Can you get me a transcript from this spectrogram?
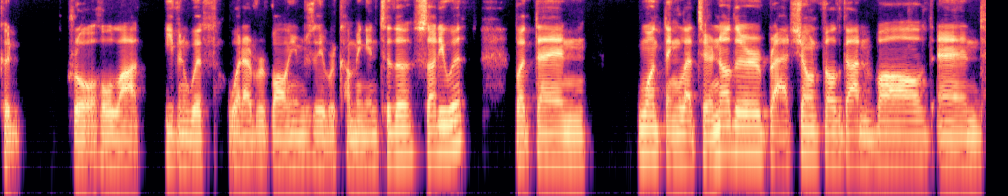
could grow a whole lot even with whatever volumes they were coming into the study with. But then one thing led to another. Brad Schoenfeld got involved, and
